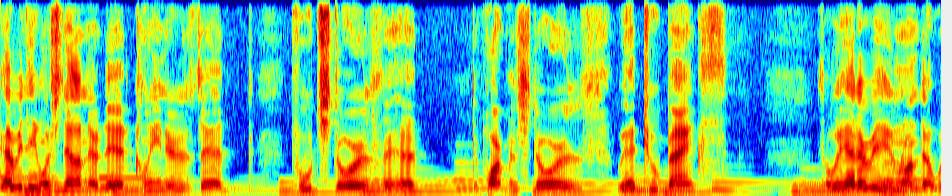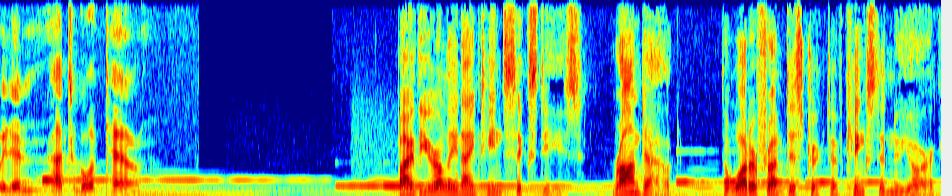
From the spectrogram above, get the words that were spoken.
Everything was down there. They had cleaners, they had food stores, they had department stores, we had two banks. So we had everything run that. We didn't have to go uptown. By the early 1960s, Rondout, the waterfront district of Kingston, New York,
